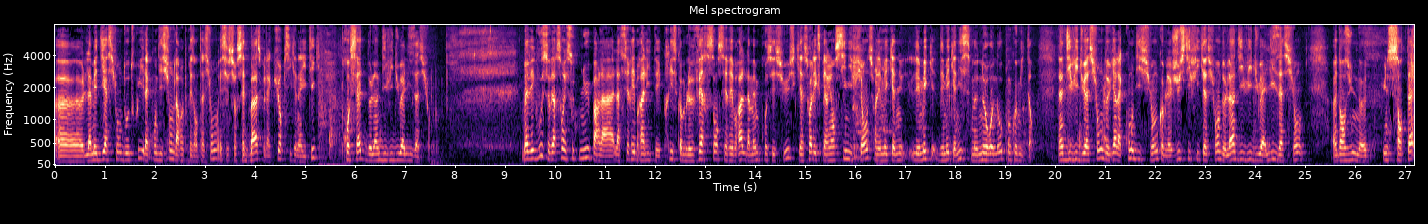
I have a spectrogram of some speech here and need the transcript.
Euh, la médiation d'autrui est la condition de la représentation, et c'est sur cette base que la cure psychanalytique procède de l'individualisation. Mais avec vous, ce versant est soutenu par la, cérébralité, prise comme le versant cérébral d'un même processus qui assoit l'expérience signifiante sur les des mécanismes neuronaux concomitants. L'individuation devient la condition comme la justification de l'individualisation euh, dans une, synthèse,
